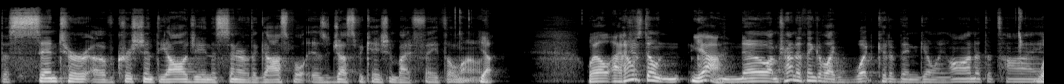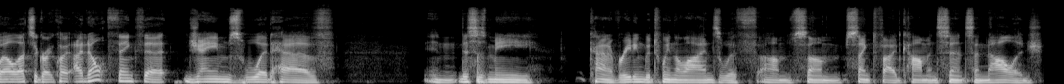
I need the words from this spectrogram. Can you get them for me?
the center of Christian theology and the center of the gospel is justification by faith alone. Yeah. Well, I I don't. just don't, Yeah. Know. I'm trying to think of like what could have been going on at the time. Well, that's a great question. I don't think that James would have, and this is me kind of reading between the lines with um, some sanctified common sense and knowledge.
